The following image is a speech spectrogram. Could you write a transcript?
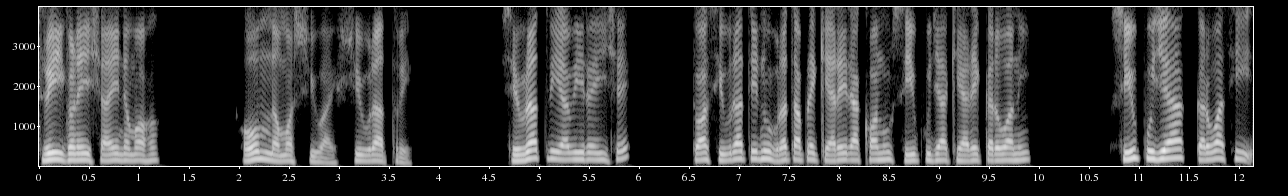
શ્રી ગણેશાય નમઃ. ઓમ નમઃ શિવાય. શિવરાત્રિ. શિવરાત્રિ આવી રહી છે. તો આ શિવરાત્રિનું વ્રત આપણે ક્યારે રાખવાનું? શિવ પૂજા ક્યારે કરવાની? શિવ પૂજા કરવાથી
